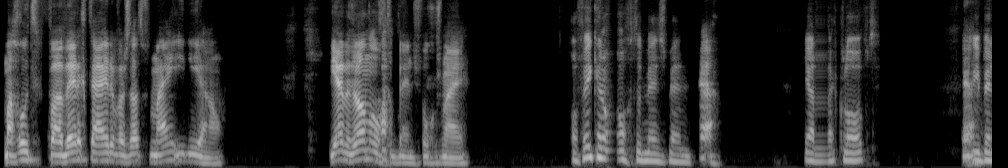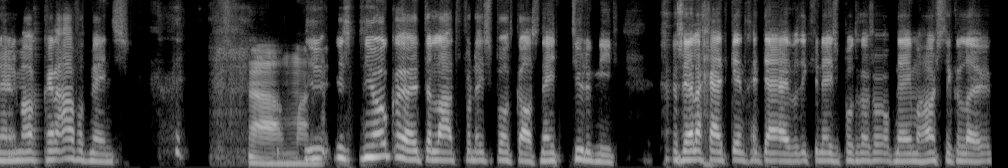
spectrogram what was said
Maar goed, qua werktijden was dat voor mij ideaal. Jij bent wel een ochtendmens volgens mij. Of ik een ochtendmens ben? Ja. Ja, dat klopt. Ja. Ik ben helemaal geen avondmens. Nou, man. Nu, is het nu ook uh, te laat voor deze podcast? Nee, natuurlijk niet. Gezelligheid kent geen tijd, want ik vind deze podcast opnemen hartstikke leuk.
